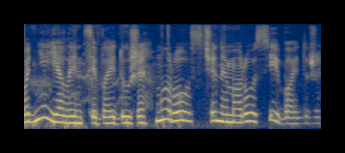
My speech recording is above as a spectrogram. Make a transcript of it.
Одній ялинці байдуже. Мороз чи не мороз, і байдуже.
